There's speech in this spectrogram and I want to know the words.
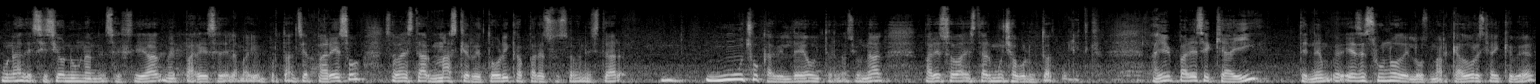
una decisión, una necesidad, me parece de la mayor importancia. Para eso se va a necesitar más que retórica, para eso se va a necesitar mucho cabildeo internacional, para eso va a necesitar mucha voluntad política. A mí me parece que ahí tenemos, ese es uno de los marcadores que hay que ver,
